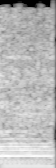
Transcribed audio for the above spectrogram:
Bye.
